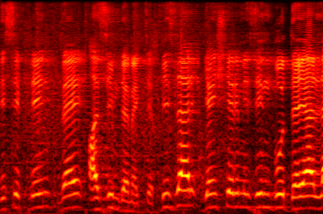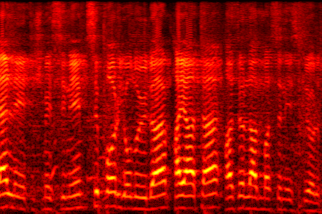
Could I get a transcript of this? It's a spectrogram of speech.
disiplin ve azim demektir. Bizler gençlerimizin bu değerlerle yetişmesini spor yoluyla hayata hazırlanmasını istiyoruz.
